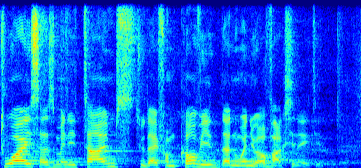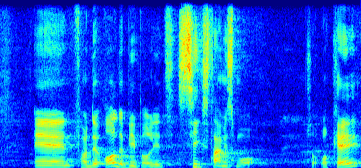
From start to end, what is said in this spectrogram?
twice as many times to die from COVID than when you are vaccinated. And for the older people, it's six times more. So, okay,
